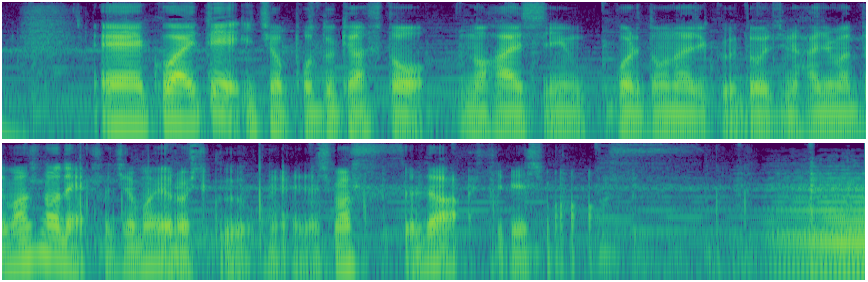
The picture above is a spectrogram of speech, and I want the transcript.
えー、加えて一応ポッドキャストの配信これと同じく同時に始まってますのでそちらもよろしくお願いいたします。それでは失礼します。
